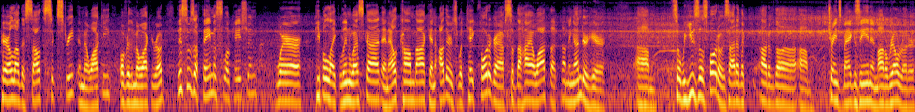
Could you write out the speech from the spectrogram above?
parallel to South 6th Street in Milwaukee, over the Milwaukee Road. This was a famous location where people like Linn Westcott and Al Kalmbach and others would take photographs of the Hiawatha coming under here. Um, so we use those photos out of the out of the um, Trains magazine and Model Railroader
